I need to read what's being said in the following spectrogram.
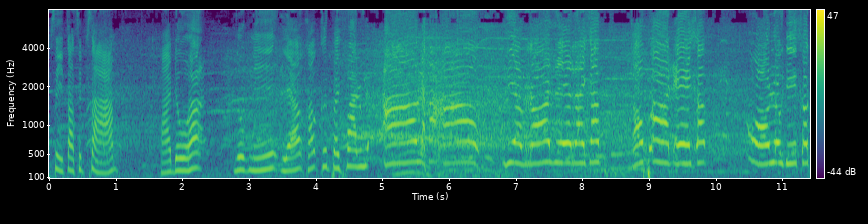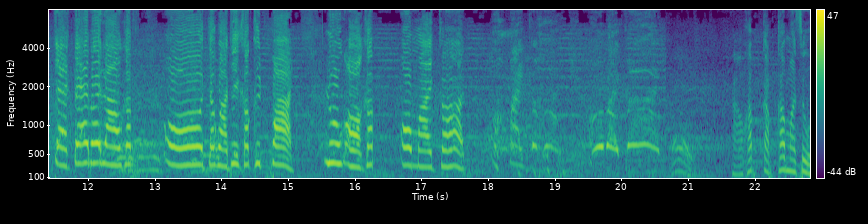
14 ต่อ 13 มาดูฮะลูกนี้แล้วเขาขึ้นไปฟาดลูกเอาล้วเอาเรียบร้อยเลยอะไรครับ เขาพลาดเองครับ โอ้ลูกนี้เขาแจกแต้มให้เราครับ โอ้จังหวะที่เขาขึ้นฟาด ลูกออกครับ โอ้ my god โอ้ my god โอ้ my god เอาครับกลับเข้ามาสู่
